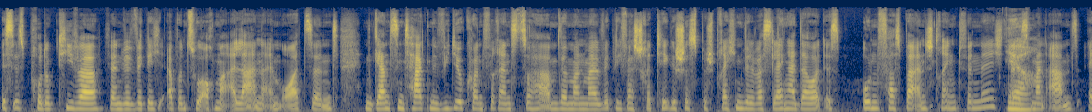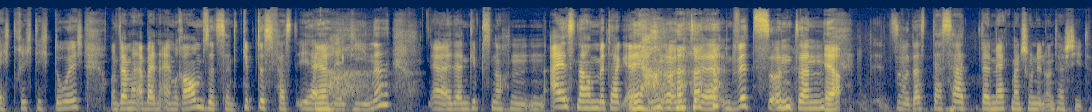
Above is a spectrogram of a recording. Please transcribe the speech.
es ist produktiver, wenn wir wirklich ab und zu auch mal alle an einem Ort sind. Einen ganzen Tag eine Videokonferenz zu haben, wenn man mal wirklich was Strategisches besprechen will, was länger dauert, ist unfassbar anstrengend, finde ich. Da ja. ist man abends echt richtig durch. Und wenn man aber in einem Raum sitzt, dann gibt es fast eher ja. Energie. Ne? Äh, dann gibt es noch ein, ein, Eis nach dem Mittagessen ja. und äh, einen Witz und dann so, das, das hat, da merkt man schon den Unterschied.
